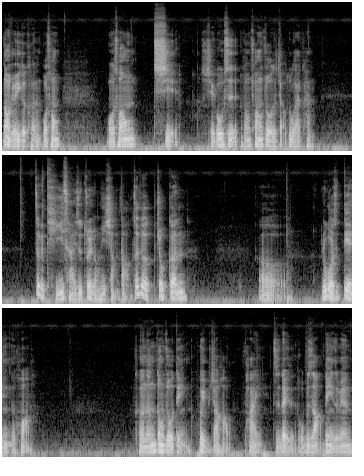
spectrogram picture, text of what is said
那我觉得一个可能，我从我从写写故事，从创作的角度来看，这个题材是最容易想到。这个就跟呃，如果是电影的话，可能动作电影会比较好拍之类的。我不知道电影这边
